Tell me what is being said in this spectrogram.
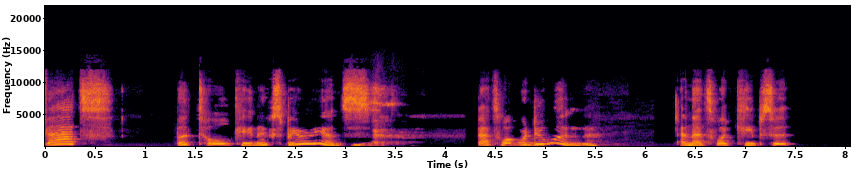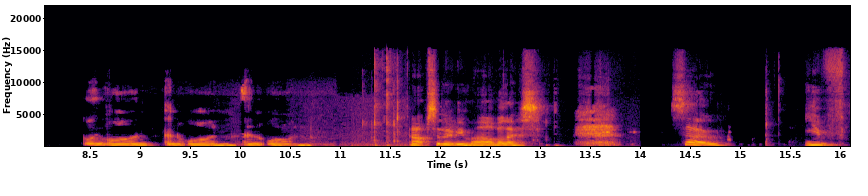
That's the Tolkien experience. that's what we're doing. And that's what keeps it going on and on and on. Absolutely marvelous. So, you've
